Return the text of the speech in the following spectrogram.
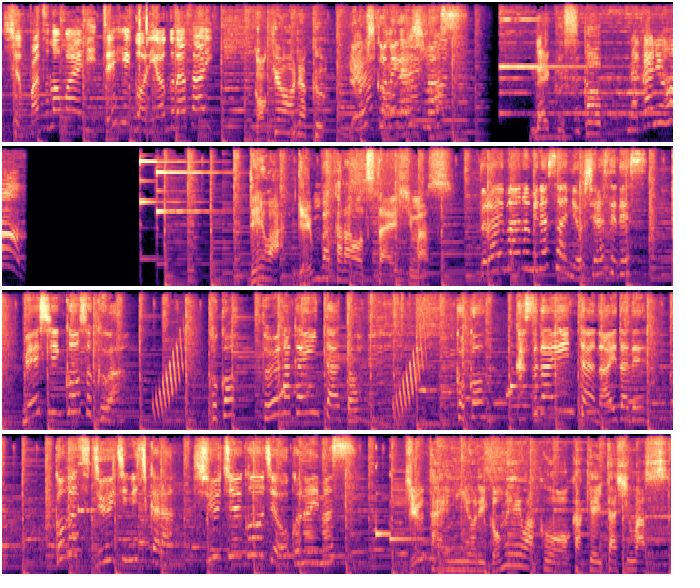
出発の前にぜひご利用ください。ご協力よろしくお願いします。ネクスコ。中日本。では現場からお伝えします。ドライバーの皆さんにお知らせです。名神高速はここ豊中インターとここ春日インターの間で5月11日から集中工事を行います。渋滞によりご迷惑をおかけいたします。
